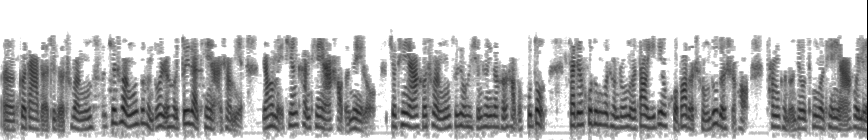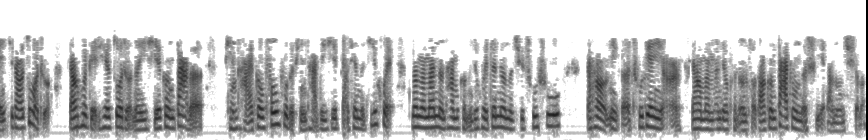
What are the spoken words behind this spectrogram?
呃各大的这个出版公司，其实出版公司很多人会堆在天涯上面，然后每天看天涯好的内容，就天涯和出版公司就会形成一个很好的互动。在这个互动过程中呢，到一定火爆的程度的时候，他们可能就通过天涯会联系到作者，然后会给这些作者呢一些更大的平台、更丰富的平台的一些表现的机会。那慢慢的，他们可能就会真正的去出书。然后那个出电影，然后慢慢就可能走到更大众的视野当中去了。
